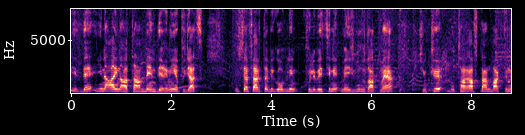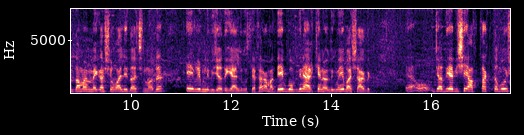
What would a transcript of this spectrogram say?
Biz de yine aynı atağın benzerini yapacağız. Bu sefer tabi Goblin kulübesini mecburuz atmaya. Çünkü bu taraftan baktığınız zaman Mega Şövalye de açılmadı. Evrimli bir cadı geldi bu sefer ama Dev Goblin'i erken öldürmeyi başardık. E, o cadıya bir şey atsak da boş.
